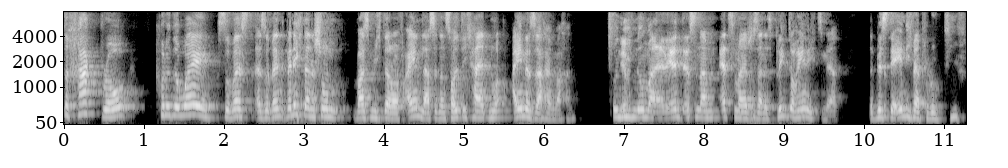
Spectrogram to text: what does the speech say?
the fuck, Bro, put it away. So, weißt, also wenn, wenn ich dann schon was mich darauf einlasse, dann sollte ich halt nur eine Sache machen. Und ja. nicht nur mal währenddessen am Ads Manager sein. Das bringt doch eh nichts mehr. Da bist du ja eh nicht mehr produktiv.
